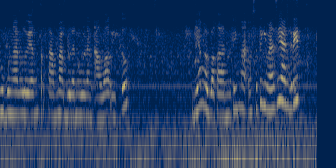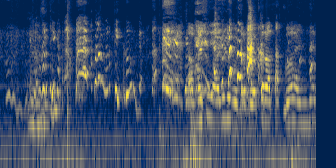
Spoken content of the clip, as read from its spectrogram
hubungan lu yang pertama bulan-bulan awal itu dia nggak bakalan nerima maksudnya gimana sih Andrit? Ngerti gak? Emang ngerti gue nggak? apa sih aja diputer-puter otak gue anjir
